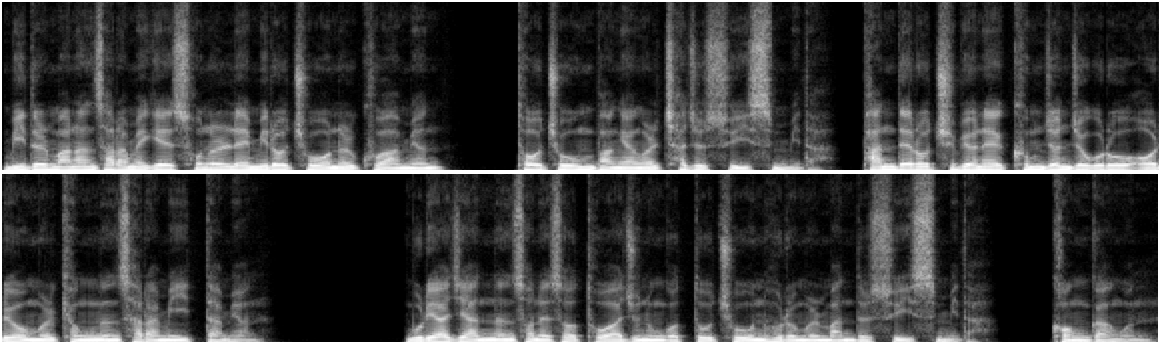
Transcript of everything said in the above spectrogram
믿을 만한 사람에게 손을 내밀어 조언을 구하면 더 좋은 방향을 찾을 수 있습니다. 반대로 주변에 금전적으로 어려움을 겪는 사람이 있다면 무리하지 않는 선에서 도와주는 것도 좋은 흐름을 만들 수 있습니다. 건강운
